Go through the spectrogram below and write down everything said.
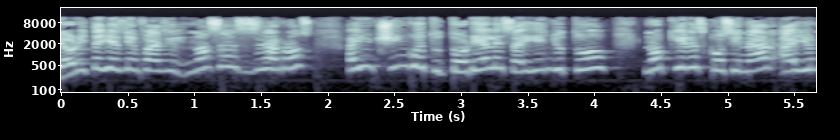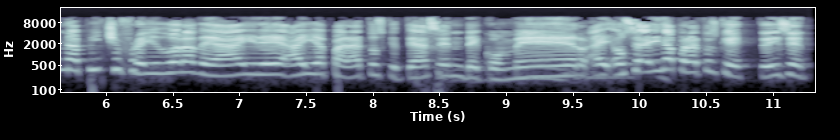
Y ahorita ya es bien fácil. ¿No sabes hacer arroz? Hay un chingo de tutoriales ahí en YouTube. ¿No quieres cocinar? Hay una pinche freidora de aire. Hay aparatos que te hacen de comer. Hay, o sea, hay aparatos que te dicen,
